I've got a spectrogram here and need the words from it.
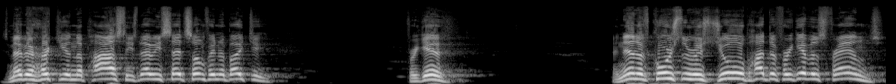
He's maybe hurt you in the past. He's maybe said something about you. Forgive. And then, of course, there was Job had to forgive his friends.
